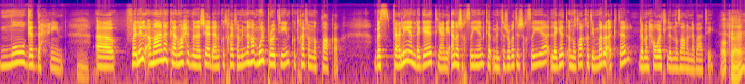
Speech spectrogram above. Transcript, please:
مو قد دحين. آه فللأمانة كان واحد من الأشياء اللي أنا كنت خايفة منها مو البروتين كنت خايفة من الطاقة. بس فعليا لقيت يعني أنا شخصيا من تجربتي الشخصية لقيت إنه طاقتي مرة أكثر لما حولت للنظام النباتي. أوكي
